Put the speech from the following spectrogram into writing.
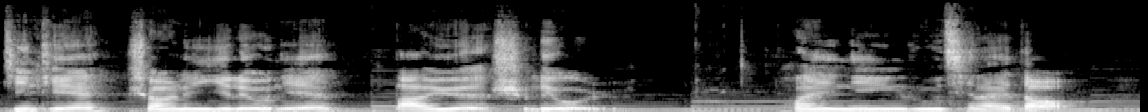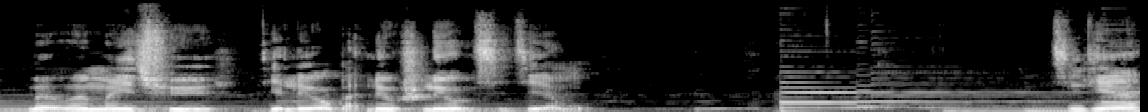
今天是二零一六年八月十六日，欢迎您如期来到《美文美曲》第六百六十六期节目。今天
